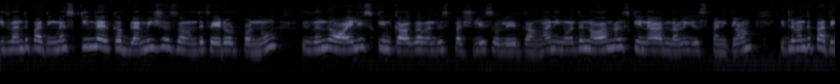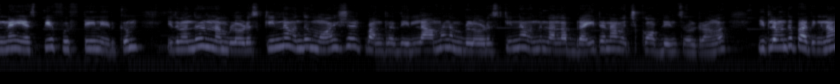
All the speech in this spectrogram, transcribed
இது வந்து பார்த்தீங்கன்னா ஸ்கின்ல இருக்க பிளமிஷஸை வந்து ஃபேட் அவுட் பண்ணும். இது வந்து ஆயிலி ஸ்கின்காக வந்து ஸ்பெஷலி சொல்லியிருக்காங்க. நீங்கள் வந்து நார்மல் ஸ்கின்னாக இருந்தாலும் யூஸ் பண்ணிக்கலாம். இதில் வந்து பார்த்தீங்கன்னா எஸ்பிஎஃப் ஃபிஃப்டீன் இருக்குது இது வந்து நம்மளோட ஸ்கின்னை வந்து மாய்ஸ்சரைட் பண்ணுறது இல்லாமல் நம்மளோட ஸ்கின்னை வந்து நல்லா பிரைட்டனாக வச்சுக்கும் அப்படின்னு சொல்கிறாங்க இதில் வந்து பார்த்தீங்கன்னா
